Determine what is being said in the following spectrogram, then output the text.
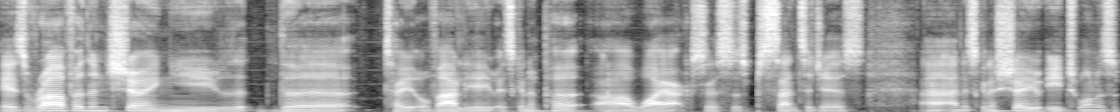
is rather than showing you the, the total value, it's going to put our y-axis as percentages, uh, and it's going to show you each one as a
